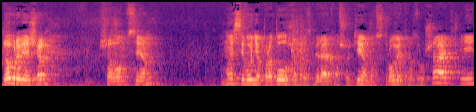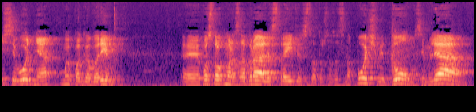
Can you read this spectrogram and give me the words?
Добрый вечер, шалом всем. Мы сегодня продолжим разбирать нашу тему «Строить, разрушать». И сегодня мы поговорим, э, после того, как мы разобрали строительство, то, что называется на почве, дом, земля,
